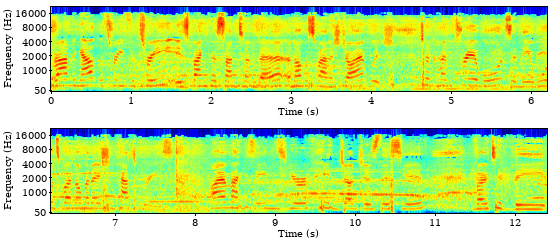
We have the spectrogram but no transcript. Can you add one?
Rounding out the three for three is Banco Santander, another Spanish giant, which took home three awards in the awards by nomination categories. IR Magazine's European judges this year voted the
